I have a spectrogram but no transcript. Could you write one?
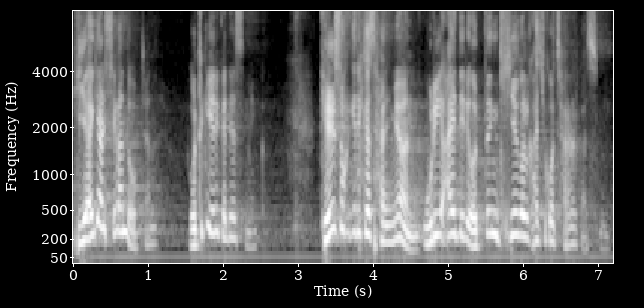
이야기할 시간도 없잖아요. 어떻게 이렇게 됐습니까? 계속 이렇게 살면 우리 아이들이 어떤 기억을 가지고 자랄 것 같습니까?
